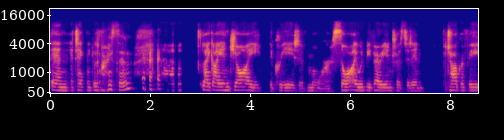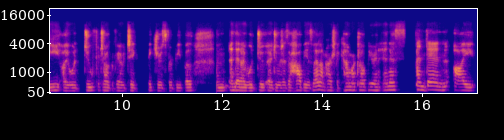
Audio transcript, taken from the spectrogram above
than a technical person. like I enjoy the creative more. So I would be very interested in photography. I would do photography. I would take pictures for people, um, and then I would do uh, do it as a hobby as well. I'm part of a camera club here in Ennis, and then I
